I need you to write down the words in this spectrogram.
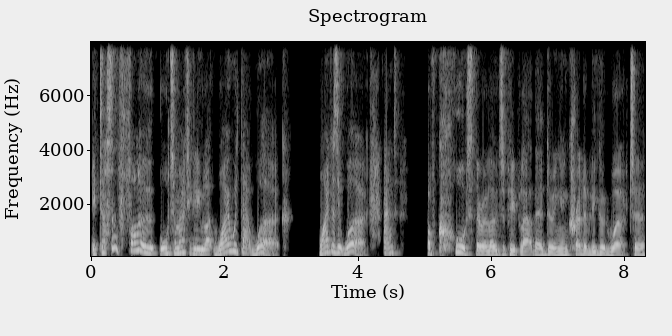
It doesn't follow automatically like why would that work? Why does it work? And of course there are loads of people out there doing incredibly good work to,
